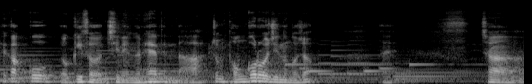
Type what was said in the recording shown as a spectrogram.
해갖고 여기서 진행을 해야 된다. 좀 번거로워지는 거죠. 네. 자,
